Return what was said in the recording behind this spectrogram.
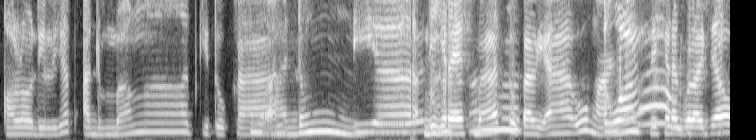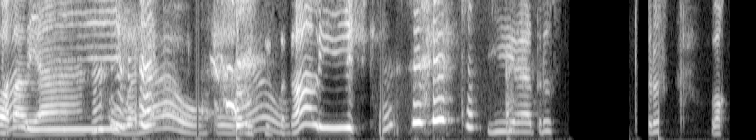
kalau dilihat adem banget gitu Uh, kan adem. iya Dikira manis es batu kali ah. Uh, manis. Wow, Dikira gula Jawa sekali. kali ya. Wadaw. lucu sekali iya terus terus wak-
